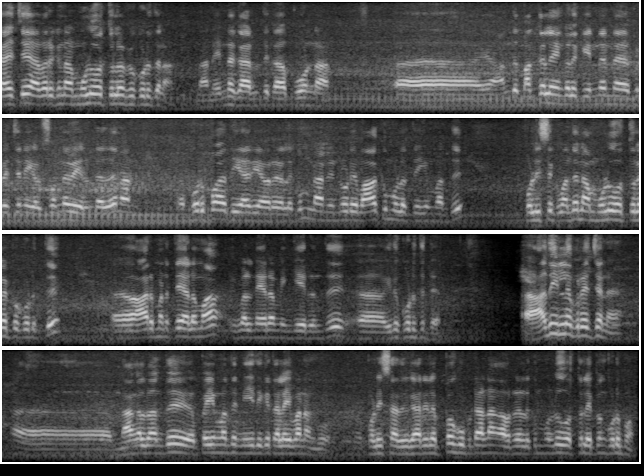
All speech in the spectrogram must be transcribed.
கழிச்சு அவருக்கு நான் முழு ஒத்துழைப்பு கொடுத்தேன். நான் என்ன காரணத்துக்காக போனான்? அந்த மக்கள் எங்களுக்கு என்னென்ன பிரச்சனைகள் சொன்னவை இருந்ததை நான் பொறுப்பாதிகாரி அவர்களுக்கும் நான் என்னுடைய வாக்குமூலத்தையும் வந்து போலீஸுக்கு வந்து நான் முழு ஒத்துழைப்பு கொடுத்து ஆறு மணி தேலமாக இவ்வளோ நேரம் இங்கே இருந்து இது கொடுத்துட்டேன். அது இல்லை பிரச்சனை. நாங்கள் வந்து எப்பயும் வந்து நீதிக்கு தலைவணங்குவோம் போலீஸ் அதிகாரிகள் எப்போ கூப்பிட்டா நாங்கள் அவர்களுக்கு முழு ஒத்துழைப்பும் கொடுப்போம்.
